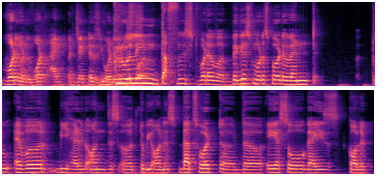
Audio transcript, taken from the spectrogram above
What do you want to? What ad- adjectives you want to use for- Grueling, toughest, whatever. Biggest motorsport event to ever be held on this earth, to be honest. That's what uh, the ASO guys call it.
